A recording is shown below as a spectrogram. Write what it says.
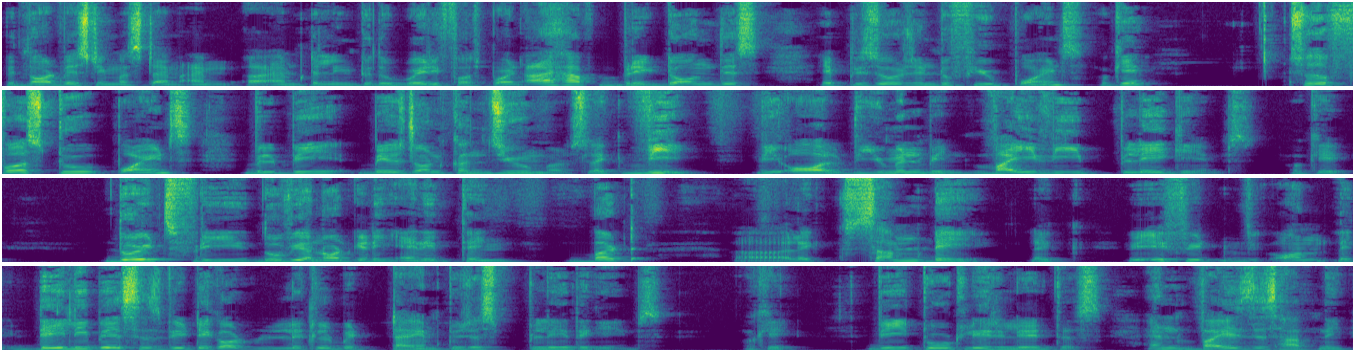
with not wasting much time i'm i'm telling to the very first point. I have break down this episodes into few points okay? So the first two points will be based on consumers. Like we we all we human being why we play games okay? Though it's free though we are not getting anything but uh, like someday like if we on like daily basis we take out little bit time to just play the games okay? We totally relate this. And why is this happening?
